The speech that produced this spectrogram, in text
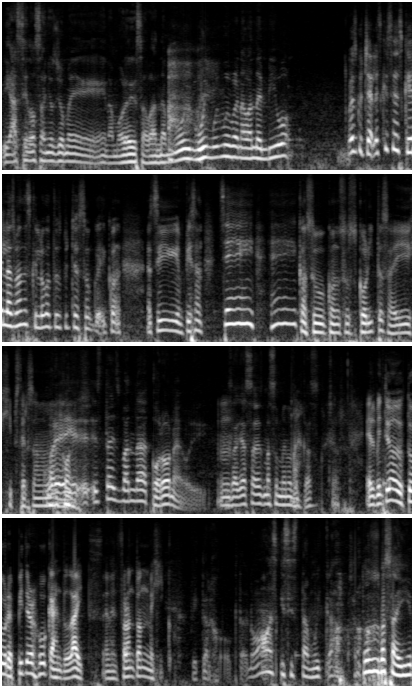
Y hace dos años yo me enamoré de esa banda. Muy, muy, muy, muy buena banda en vivo. Voy a escuchar, es que sabes que las bandas que luego tú escuchas son, güey, con- así empiezan, sí, eh, con su con sus coritos ahí hipsters son. Güey, esta es banda Corona, güey. Mm. O sea, ya sabes más o menos Ah. lo que vas a escuchar. El 21 de octubre, Peter Hook and the Light en el Fronton, México. Peter Hook. No, es que sí está muy cabrón. Entonces vas a ir.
